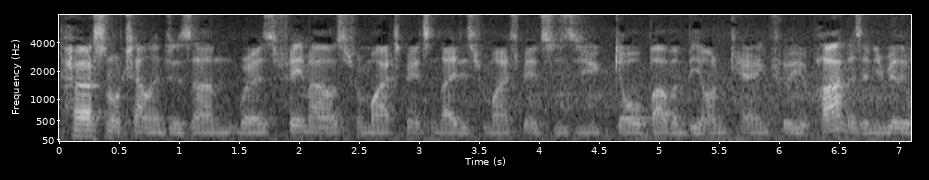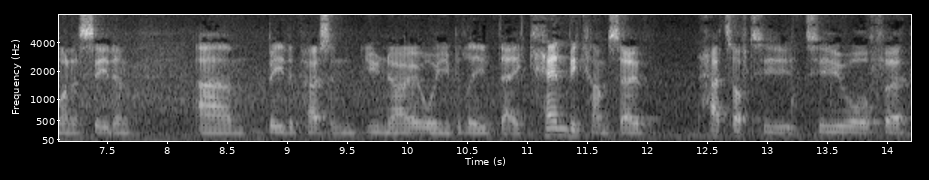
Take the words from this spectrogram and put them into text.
personal challenges. Um, whereas females, from my experience, and ladies, from my experience, is you go above and beyond caring for your partners and you really want to see them um, be the person you know or you believe they can become. So, hats off to you, to you all for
